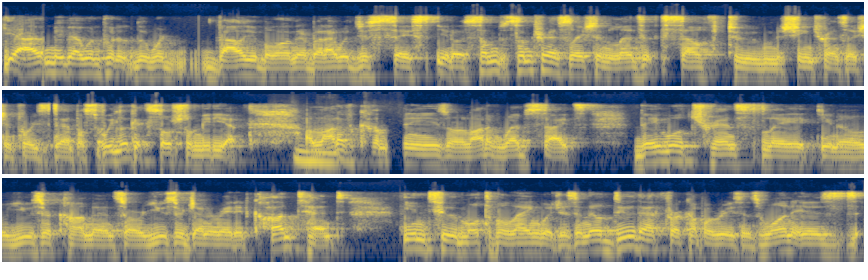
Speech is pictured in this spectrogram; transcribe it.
yeah, maybe I wouldn't put the word valuable on there, but I would just say, you know, some some translation lends itself to machine translation, for example. So we look at social media. Mm-hmm. A lot of companies or a lot of websites, they will translate, you know, user comments or user generated content into multiple languages. And they'll do that for a couple of reasons. One is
